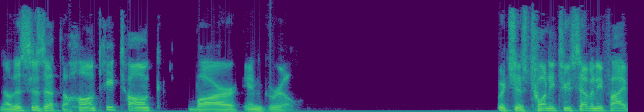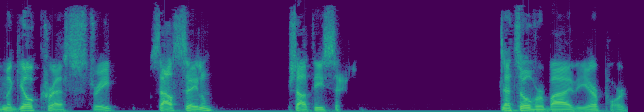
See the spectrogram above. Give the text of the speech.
Now, this is at the Honky Tonk Bar and Grill, which is 2275 McGilchrist Street, South Salem, Southeast Salem. That's over by the airport.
